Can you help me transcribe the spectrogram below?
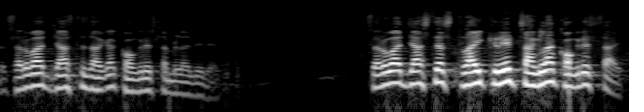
तर सर्वात जास्त जागा काँग्रेसला मिळालेल्या आहेत. सर्वात जास्त स्ट्राईक रेट चांगला काँग्रेसचा आहे.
